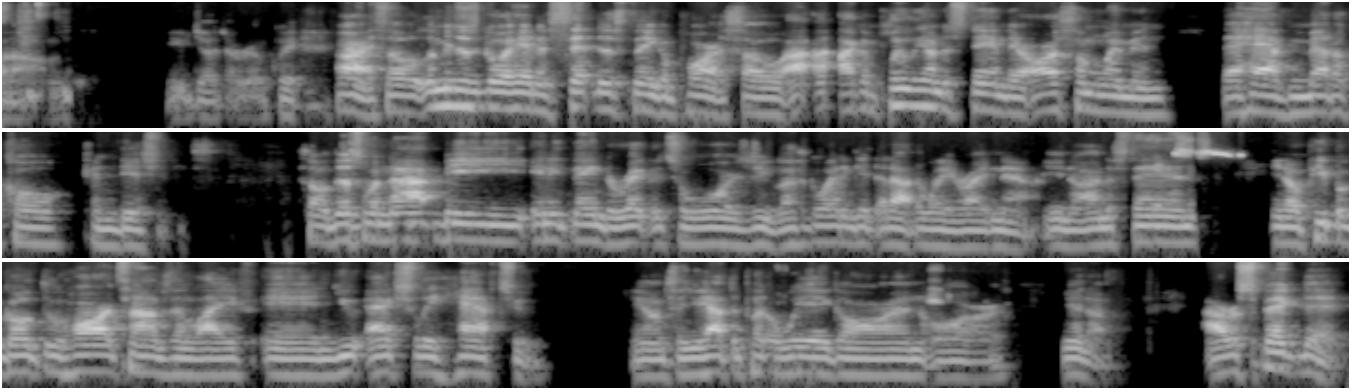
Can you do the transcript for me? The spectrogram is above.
hold on, you judge it real quick. All right, so let me just go ahead and set this thing apart. So I, I completely understand there are some women that have medical conditions. So this would not be anything directly towards you. Let's go ahead and get that out the way right now. You know, I understand, you know, people go through hard times in life and you actually have to, you know I'm saying? You have to put a wig on or, you know, I respect that.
